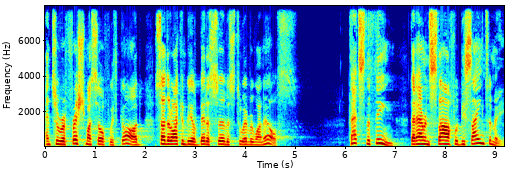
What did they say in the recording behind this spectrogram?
and to refresh myself with God so that I can be of better service to everyone else, that's the thing that Aaron's staff would be saying to me.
